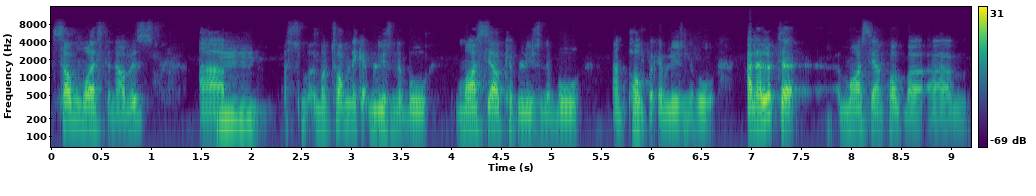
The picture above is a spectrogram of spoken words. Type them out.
Some worse than others. Um, mm. McTominay kept losing the ball, Martial kept losing the ball, and Pogba kept losing the ball. And I looked at Martial and Pogba um,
